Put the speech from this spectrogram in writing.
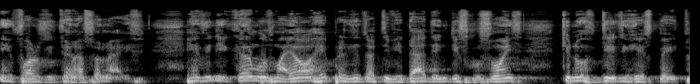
em fóruns internacionais. Reivindicamos maior representatividade em discussões que nos dizem respeito.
